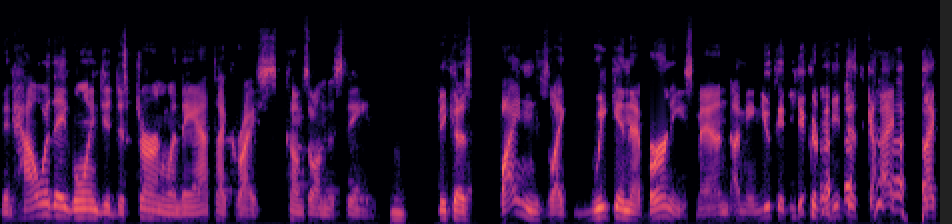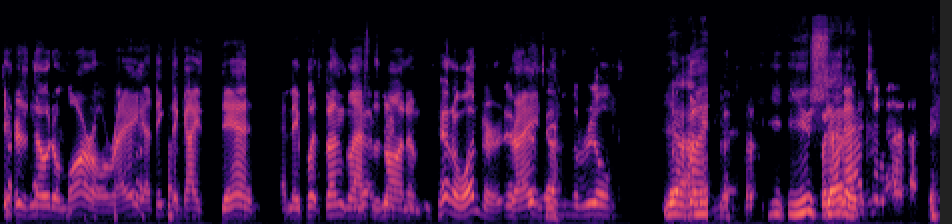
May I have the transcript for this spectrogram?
then how are they going to discern when the Antichrist comes on the scene? Mm. Because Biden's like weekend at Bernie's, man. I mean, you could you could read this guy like there's no tomorrow, right? I think the guy's dead, and they put sunglasses yeah, on him. You kind of wonder, right? Yeah. the real. Yeah, but, I mean, but, you said imagine, it. Uh,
